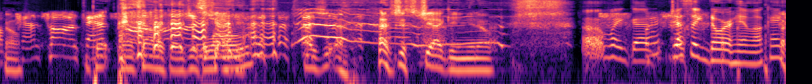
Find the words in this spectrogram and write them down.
or- no. pants on, Pa- pants, pants on. Okay, I was just Blown. checking. I was just, I was just checking. You know. Oh my god! Just ignore him, okay?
